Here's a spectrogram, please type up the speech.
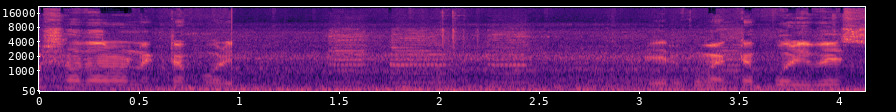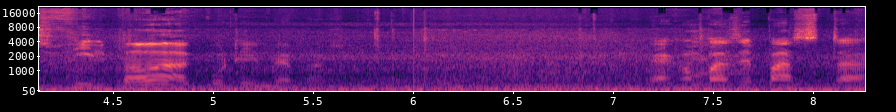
অসাধারণ একটা পরিবেশ এরকম একটা পরিবেশ ফিল পাওয়া কঠিন ব্যাপার। এখন বাজে পাঁচটা।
